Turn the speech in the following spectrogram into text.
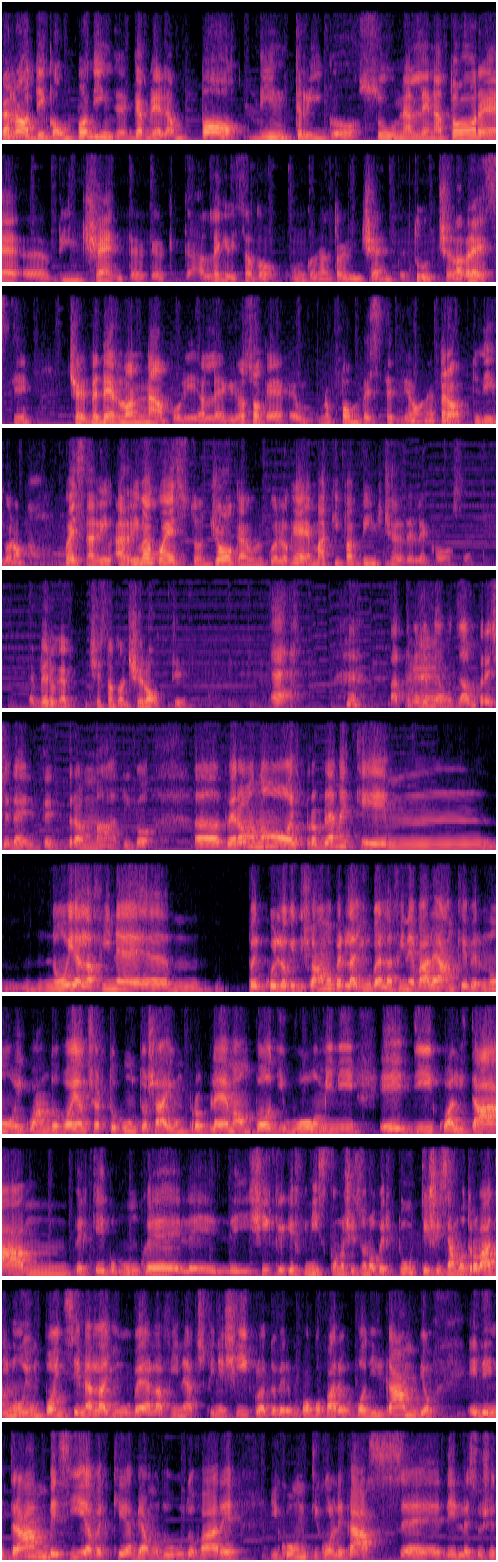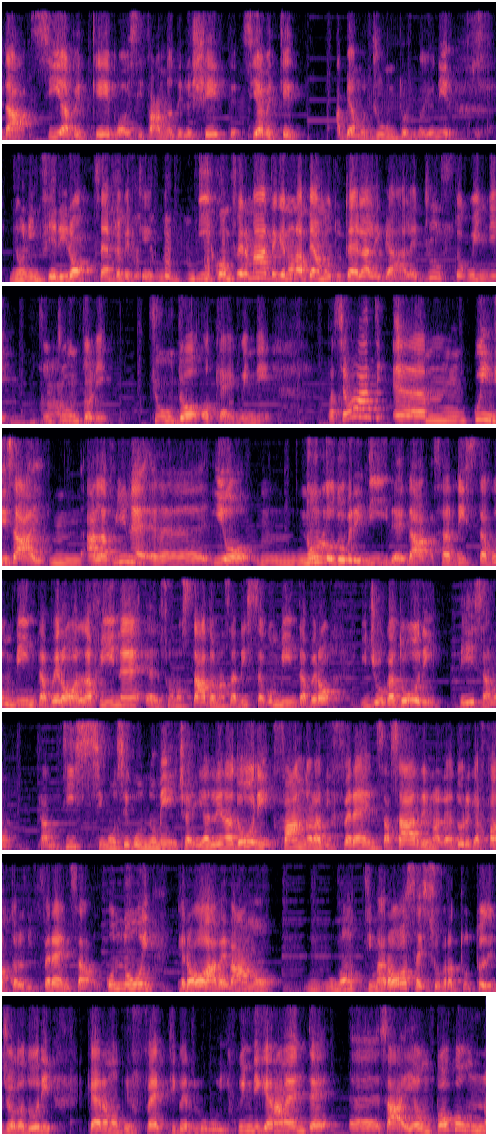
Però dico un po' di Gabriele, un po' di intrigo su un allenatore eh, vincente, che Allegri è stato comunque un allenatore vincente, tu ce l'avresti? Cioè vederlo a Napoli Allegri, lo so che è un, un po' un bestemmione, però ti dicono, questo arri- arriva questo, gioca quello che è, ma ti fa vincere delle cose. È vero che c'è stato Ancelotti, Eh, a parte che Eh. abbiamo già un precedente drammatico, eh, però no, il problema è che mh, noi alla fine, ehm, per quello che dicevamo per la Juve alla fine vale anche per noi, quando poi a un certo punto c'hai un problema un po' di uomini e di qualità, mh, perché comunque i cicli che finiscono ci sono per tutti, ci siamo trovati noi un po' insieme alla Juve alla fine, a fine ciclo a dover un po' fare un po' di ricambio ed entrambe sia perché abbiamo dovuto fare i conti con le casse delle società, sia perché poi si fanno delle scelte, sia perché abbiamo giunto, li voglio dire, non infierirò sempre perché mi confermate che non abbiamo tutela legale, giusto? Quindi su Giuntoli chiudo, ok, quindi passiamo avanti. Ehm, quindi sai, mh, alla fine eh, io mh, non lo dovrei dire da sarrista convinta, però alla fine eh, sono stata una sarrista convinta, però i giocatori pesano tantissimo secondo me, cioè gli allenatori fanno la differenza, Sarri è un allenatore che ha fatto la differenza con noi, però avevamo un'ottima rosa e soprattutto dei giocatori che erano perfetti per lui. Quindi chiaramente, eh, sai, è un poco un,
